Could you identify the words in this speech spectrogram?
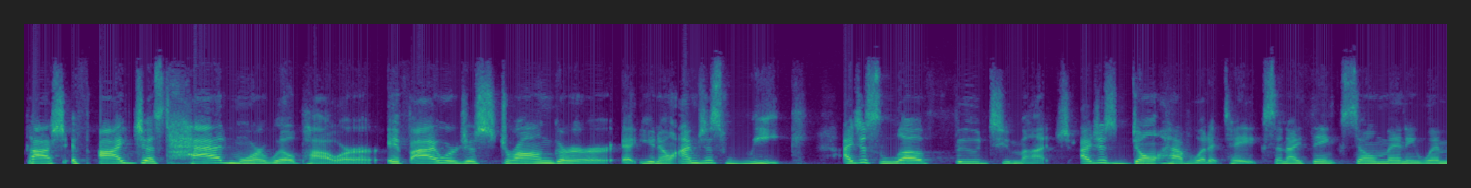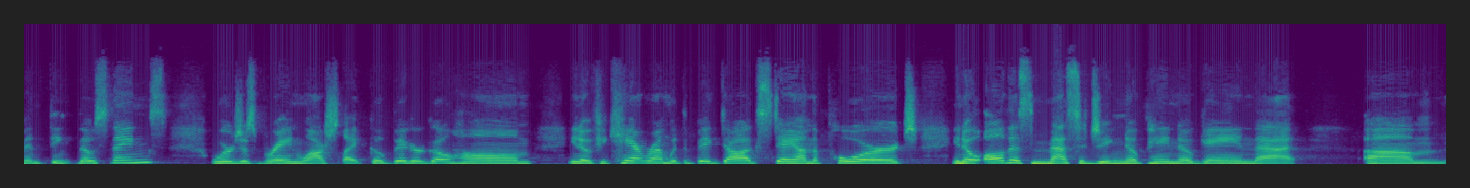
gosh, if I just had more willpower, if I were just stronger, eh, you know, I'm just weak. I just love food too much. I just don't have what it takes. And I think so many women think those things. We're just brainwashed like go big or go home. You know, if you can't run with the big dog, stay on the porch. You know, all this messaging, no pain, no gain that um,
